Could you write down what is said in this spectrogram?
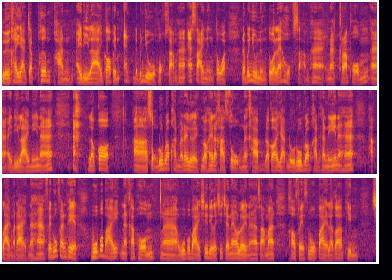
หรือใครอยากจะเพิ่มพัน ID Line ก็เป็น w 6 3 5 s i 1ตัว w 1ตัวและ 635 นะครับผมอ่า ID Line นี้นะอะแล้วก็ ส่งรูปรอบคันมาได้เลย เราให้ราคาสูงนะครับ แล้วก็อยากดูรูปรอบคันคันนี้นะฮะ ทักไลน์มาได้นะฮะ Facebook Fanpage w o o p e r b i k e นะครับผมอ่า w o o p e r b i k e ชื่อเดียวกับชื่อ channel เลยนะฮะ สามารถเข้า Facebook ไปแล้วก็พิมพ์แช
